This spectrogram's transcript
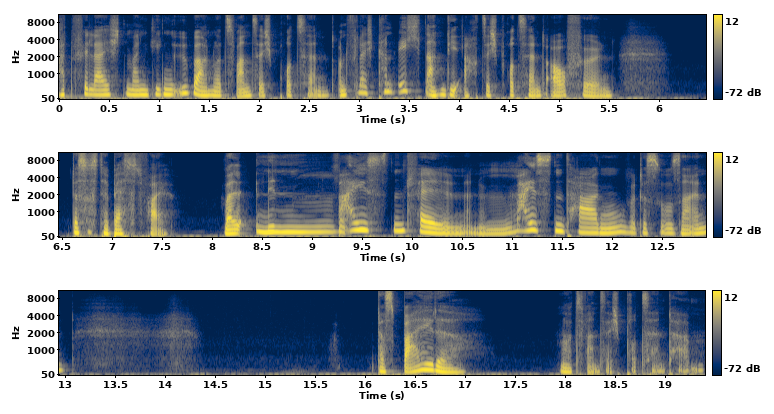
hat vielleicht mein Gegenüber nur 20 Prozent und vielleicht kann ich dann die 80 Prozent auffüllen. Das ist der Bestfall. Weil in den meisten Fällen, in den meisten Tagen wird es so sein, dass beide nur 20 Prozent haben.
